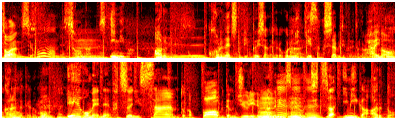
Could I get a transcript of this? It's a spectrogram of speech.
そうなんですよ。そうなんですか。そうなんです。意味がある。んですこれねちょっとびっくりしたんだけどこれはい。ミッキーさんが調べてくれたからはい。今わかるんだけども、英語名ね普通にサムとかボブでもジュリーでも何でもいいんですけど、実は意味があると。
